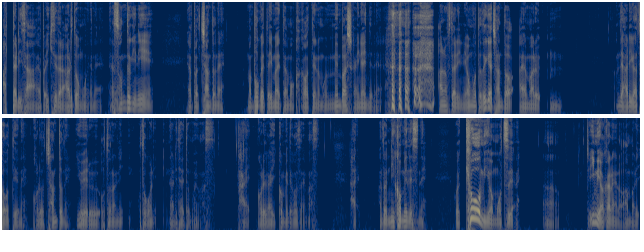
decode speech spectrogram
あったりさ、やっぱ生きてたらあると思うよね。その時に、やっぱちゃんとね、まあ、僕やったら今やったらもう関わってるのもメンバーしかいないんでね、あの二人に思った時はちゃんと謝る。うん。で、ありがとうっていうね、これをちゃんとね、言える大人に、男になりたいと思います。はい。これが1個目でございます。はい。あと2個目ですね。これ、興味を持つやね。あちょ意味わからんやろ、あんまり。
